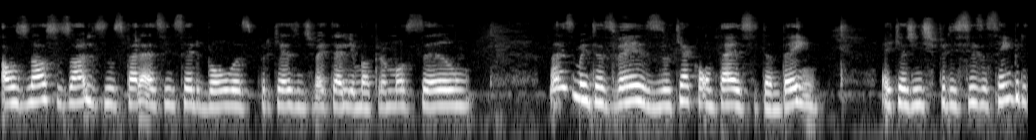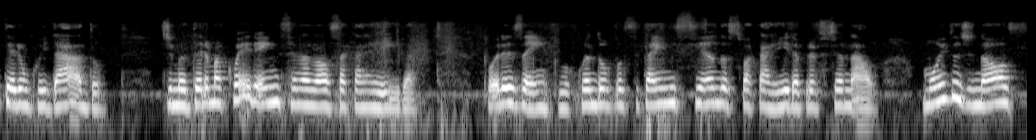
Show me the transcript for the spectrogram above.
aos nossos olhos nos parecem ser boas, porque a gente vai ter ali uma promoção. Mas muitas vezes o que acontece também é que a gente precisa sempre ter um cuidado de manter uma coerência na nossa carreira. Por exemplo, quando você está iniciando a sua carreira profissional, muitos de nós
